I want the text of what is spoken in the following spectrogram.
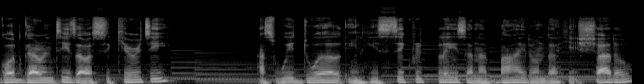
God guarantees our security as we dwell in His secret place and abide under His shadow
